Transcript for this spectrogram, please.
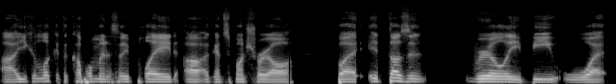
Uh, you can look at the couple minutes they played uh, against Montreal, but it doesn't really be what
